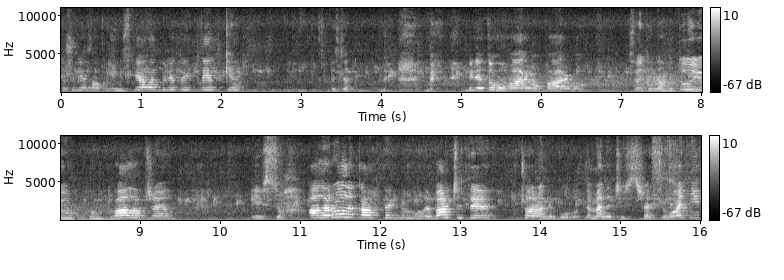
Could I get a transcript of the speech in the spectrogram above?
То щоб я завтра вже не стояла біля тої плитки, біля, біля того варева парива. Сьогодні наготую, наготувала вже. І все. Але ролика, так би могли бачити, вчора не було. Для мене чи ще сьогодні,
